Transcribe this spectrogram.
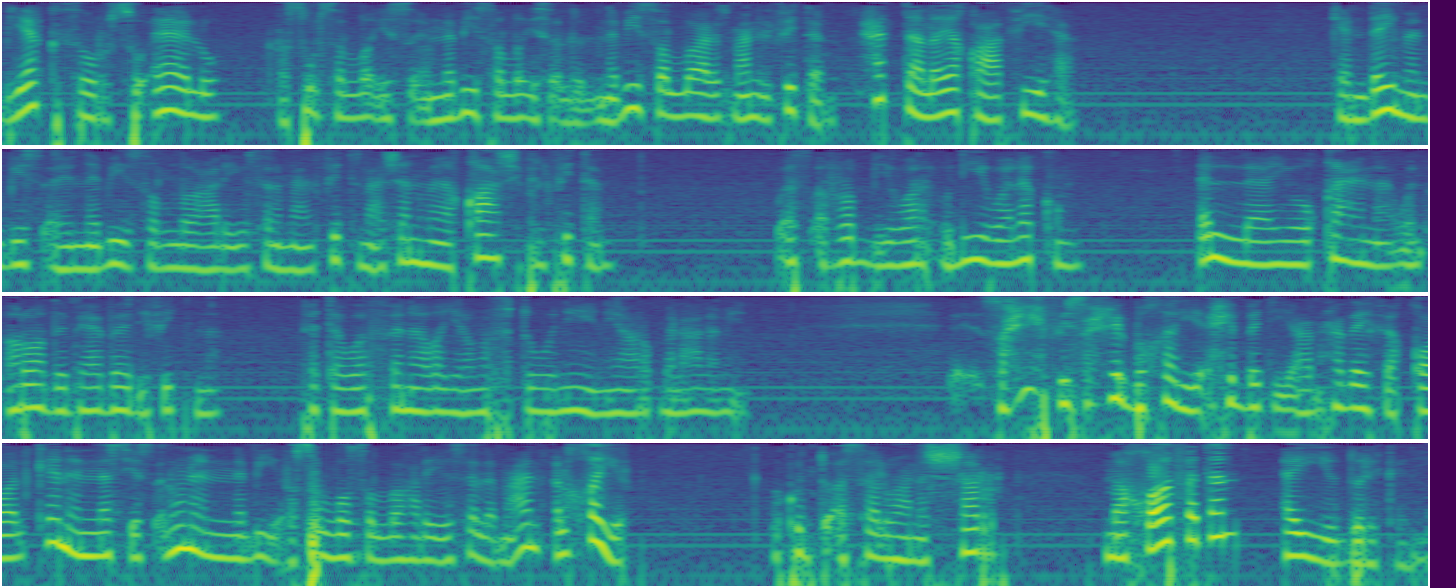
بيكثر سؤاله رسول صلى الله عليه النبي صلى الله عليه وسلم النبي صلى الله عليه وسلم عن الفتن حتى لا يقع فيها. كان دايما بيسأل النبي صلى الله عليه وسلم عن الفتن عشان ما يقعش في الفتن. وأسأل ربي لي ولكم ألا يوقعنا وإن أراد بعبادي فتنة فتوفنا غير مفتونين يا رب العالمين. صحيح في صحيح البخاري يا أحبتي عن حذيفة قال كان الناس يسألون النبي رسول الله صلى الله عليه وسلم عن الخير وكنت أسأله عن الشر مخافة أن يدركني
